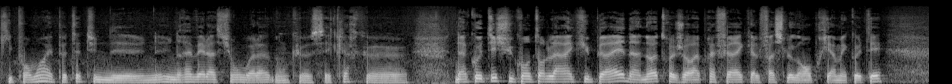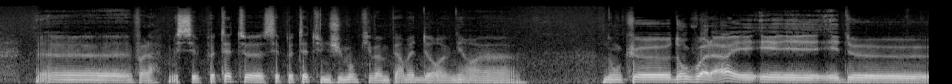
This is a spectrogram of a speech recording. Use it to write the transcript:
qui pour moi est peut-être une, révélation. Voilà, donc euh, c'est clair que d'un côté je suis content de la récupérer, d'un autre j'aurais préféré qu'elle fasse le Grand Prix à mes côtés. Euh, voilà, mais c'est peut-être c'est peut-être une jument qui va me permettre de revenir Donc, donc voilà, et, de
